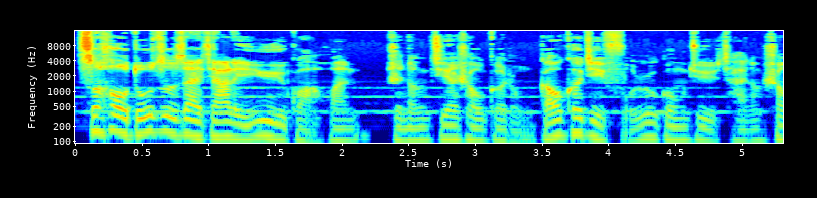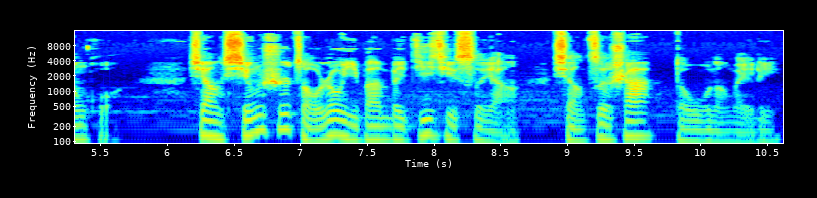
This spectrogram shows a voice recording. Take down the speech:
此后独自在家里郁郁寡欢，只能接受各种高科技辅助工具才能生活，像行尸走肉一般被机器饲养。想自杀都无能为力。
